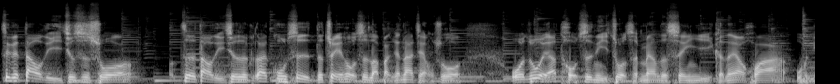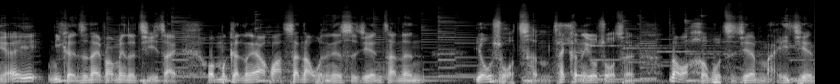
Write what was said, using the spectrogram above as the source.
这个道理就是说，这个道理就是那故事的最后是老板跟他讲说，我如果要投资你做什么样的生意，可能要花五年，哎，你可能是那方面的奇才，我们可能要花三到五年的时间才能有所成，才可能有所成。那我何不直接买一间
